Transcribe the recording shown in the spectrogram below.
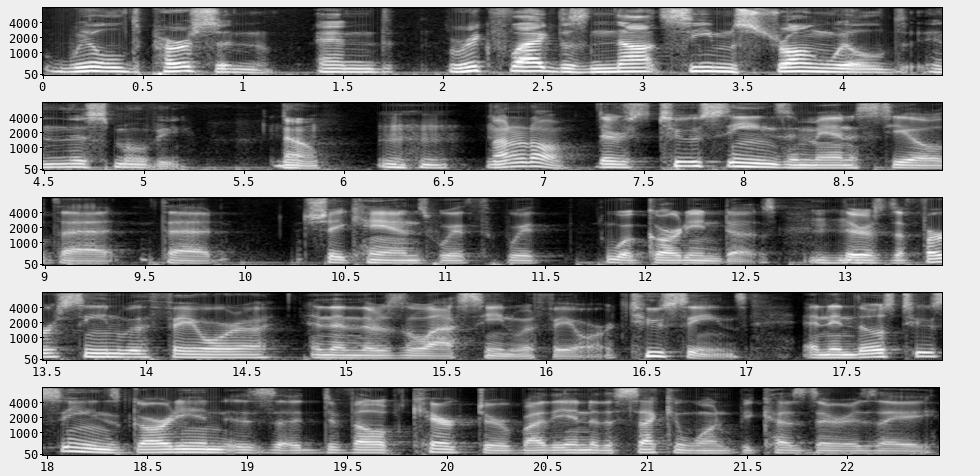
strong-willed person, and Rick Flag does not seem strong-willed in this movie. no, hmm not at all. There's two scenes in Man of Steel that that shake hands with with what Guardian does. Mm-hmm. There's the first scene with Faora, and then there's the last scene with Faora. Two scenes, and in those two scenes, Guardian is a developed character by the end of the second one because there is a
